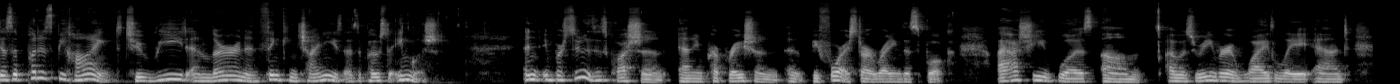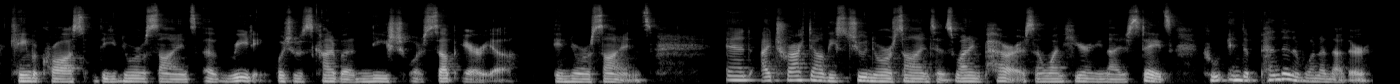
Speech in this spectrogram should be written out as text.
Does it put us behind to read and learn and think in Chinese as opposed to English? And in pursuit of this question, and in preparation uh, before I started writing this book, I actually was um, I was reading very widely and came across the neuroscience of reading, which was kind of a niche or sub area in neuroscience. And I tracked down these two neuroscientists, one in Paris and one here in the United States, who, independent of one another,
